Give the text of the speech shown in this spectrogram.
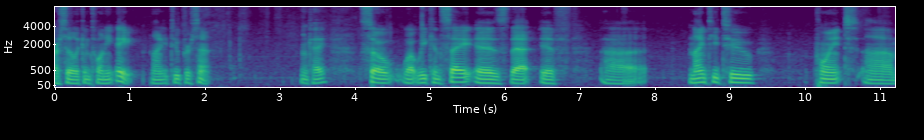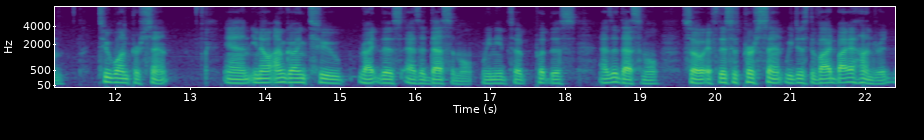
are silicon 28, 92%. Okay, so what we can say is that if uh, 92.21%, um, and you know, I'm going to write this as a decimal. We need to put this as a decimal. So if this is percent, we just divide by 100,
